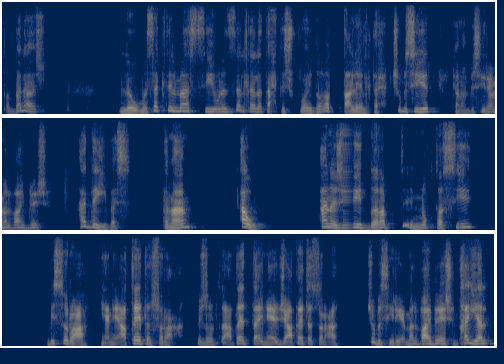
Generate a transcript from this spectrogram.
طب بلاش. لو مسكت ال mass C ونزلتها لتحت شوي ضغطت عليه لتحت شو بصير؟ كمان بصير يعمل vibration هذه بس. تمام؟ أو أنا جيت ضربت النقطة C بسرعة يعني أعطيتها سرعة. مش ضربت أعطيتها يعني أعطيتها سرعة. شو بصير؟ يعمل vibration تخيل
